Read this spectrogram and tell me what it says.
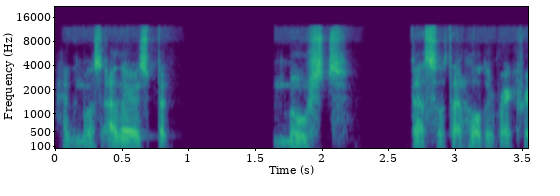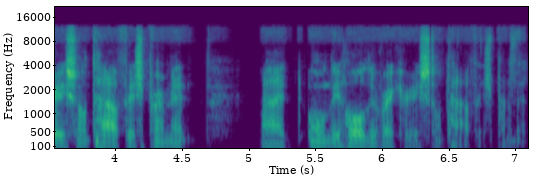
have the most others, but most vessels that hold a recreational tilefish permit uh, only hold a recreational tilefish permit.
